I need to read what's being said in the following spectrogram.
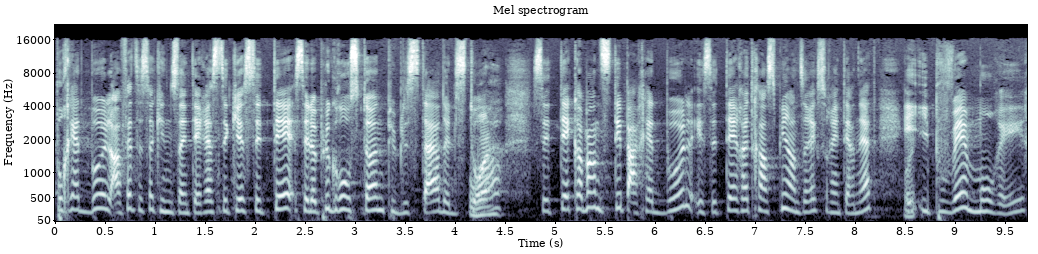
pour Red Bull. En fait, c'est ça qui nous intéresse, c'est que c'était c'est le plus gros stunt publicitaire de l'histoire. Ouais. C'était commandité par Red Bull et c'était retransmis en direct sur Internet Oui. et il pouvait mourir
